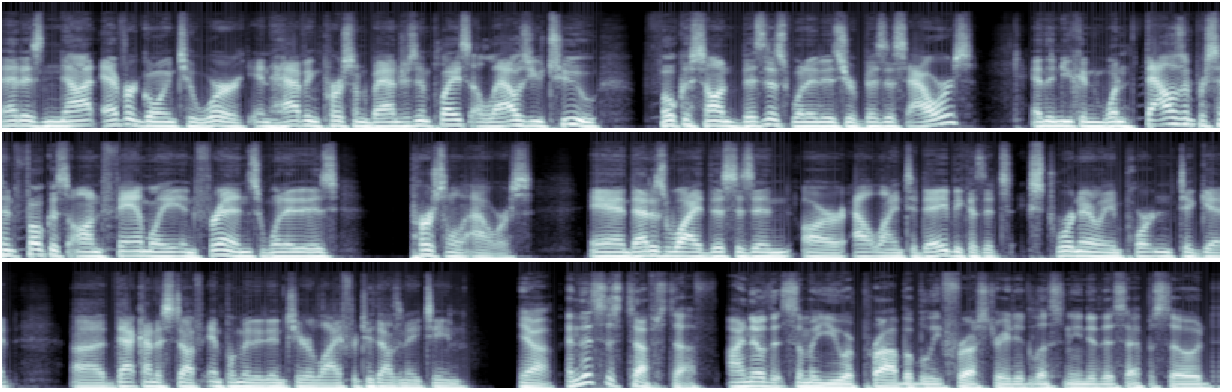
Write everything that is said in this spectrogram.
That is not ever going to work. And having personal boundaries in place allows you to focus on business when it is your business hours. And then you can 1000% focus on family and friends when it is personal hours. And that is why this is in our outline today because it's extraordinarily important to get uh, that kind of stuff implemented into your life for 2018. Yeah. And this is tough stuff. I know that some of you are probably frustrated listening to this episode,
